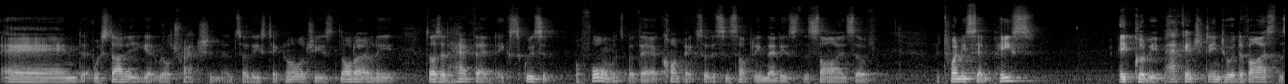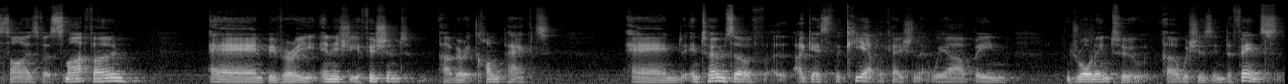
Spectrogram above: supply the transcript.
and we're starting to get real traction. And so these technologies, not only does it have that exquisite performance, but they are compact. So this is something that is the size of a 20 cent piece. It could be packaged into a device the size of a smartphone and be very energy efficient, uh, very compact, And in terms of, uh, I guess, the key application that we are being drawn into, uh, which is in defence,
